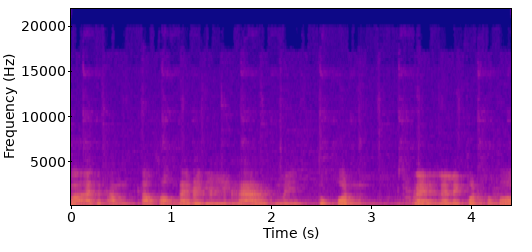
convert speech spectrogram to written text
ก็อาจจะทำสาวสองได้ไม่ดีนะไม่ทุกคนค่ะหลายหลายๆคนเขาก็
